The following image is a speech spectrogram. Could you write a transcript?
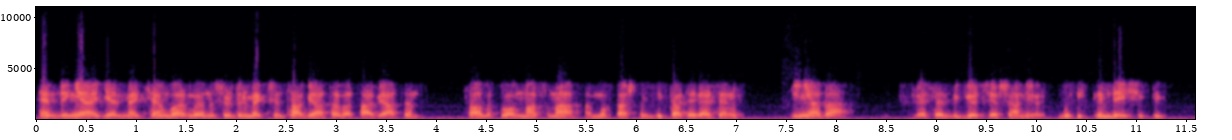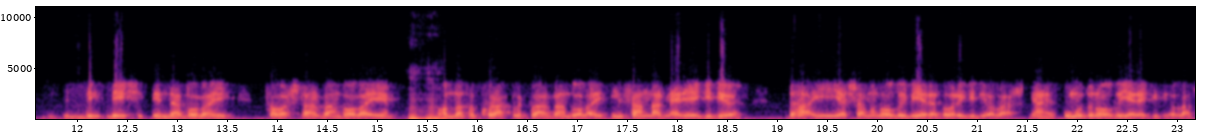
hem dünyaya gelmek hem varlığını sürdürmek için tabiata ve tabiatın sağlıklı olmasına muhtaçtır. Dikkat ederseniz dünyada küresel bir göç yaşanıyor. Bu iklim değişiklik de- değişikliğinden dolayı, savaşlardan dolayı, Hı hı. ondan sonra kuraklıklardan dolayı insanlar nereye gidiyor? Daha iyi yaşamın olduğu bir yere doğru gidiyorlar. Yani umudun olduğu yere gidiyorlar.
